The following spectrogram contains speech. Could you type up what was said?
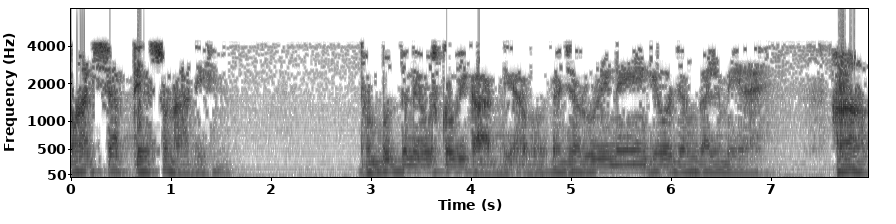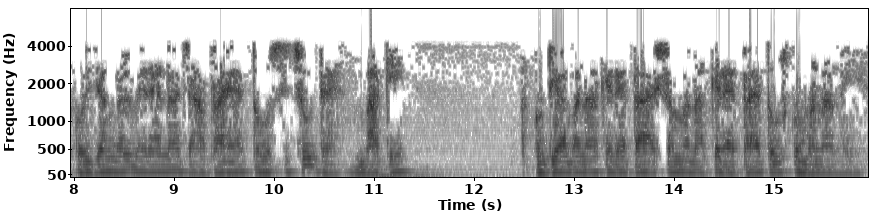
पाँच शर्तें सुना दी तो बुद्ध ने उसको भी काट दिया, वो ज़रूरी नहीं कि वो जंगल में रहे। हाँ कोई जंगल में रहना चाहता है तो उससे छूट है। बाकी कुटिया बना के रहता है, आश्रम बना के रहता है तो उसको मना नहीं है।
